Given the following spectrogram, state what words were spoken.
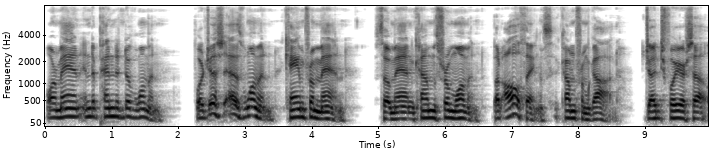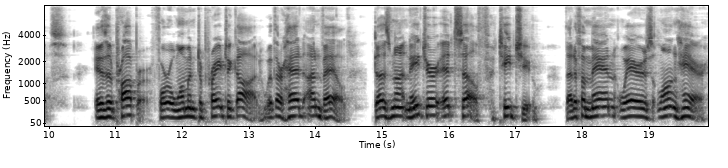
or man independent of woman. For just as woman came from man, so man comes from woman, but all things come from God. Judge for yourselves. Is it proper for a woman to pray to God with her head unveiled? Does not nature itself teach you that if a man wears long hair,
